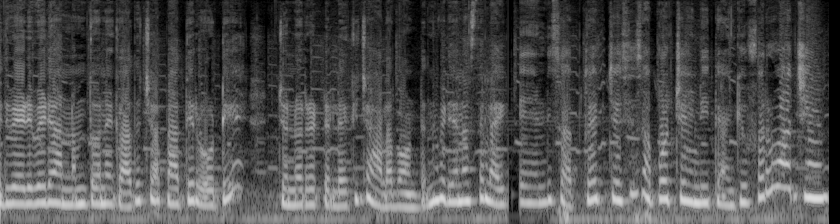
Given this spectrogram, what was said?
ఇది వేడివేడి అన్నంతోనే కాదు చపాతీ రోటీ జొన్న రొట్టెలకి చాలా బాగుంటుంది. వీడియో నస్తే లైక్ చేయండి సబ్స్క్రైబ్ చేసి సపోర్ట్ చేయండి. Thank you for watching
